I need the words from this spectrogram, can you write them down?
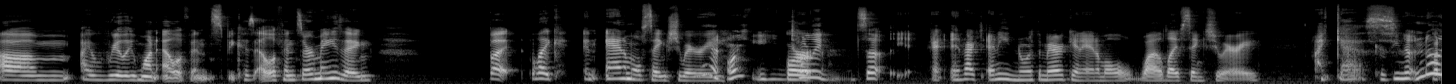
Um I really want elephants because elephants are amazing. But like an animal sanctuary. Yeah, or, you Or- totally. So, in fact, any North American animal wildlife sanctuary, I guess. because you know, no, But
